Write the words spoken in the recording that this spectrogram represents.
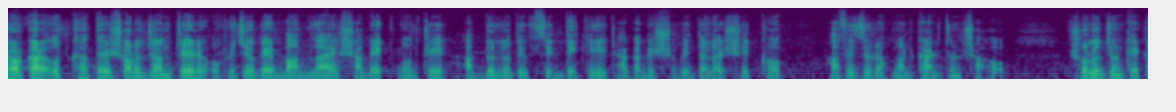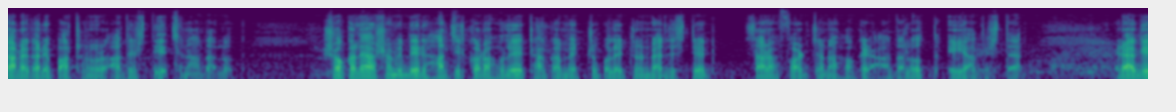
সরকার উৎখাতের ষড়যন্ত্রের অভিযোগের মামলায় সাবেক মন্ত্রী আব্দুল লতিফ সিদ্দিকী, ঢাকা বিশ্ববিদ্যালয়ের শিক্ষক হাফিজুর রহমান কার্জন সহ ষোলো জনকে কারাগারে পাঠানোর আদেশ দিয়েছেন আদালত। সকালে আসামিদের হাজির করা হলে ঢাকা মেট্রোপলিটন ম্যাজিস্ট্রেট সারা ফারজানা হকের আদালত এই আদেশ দেন। এর আগে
